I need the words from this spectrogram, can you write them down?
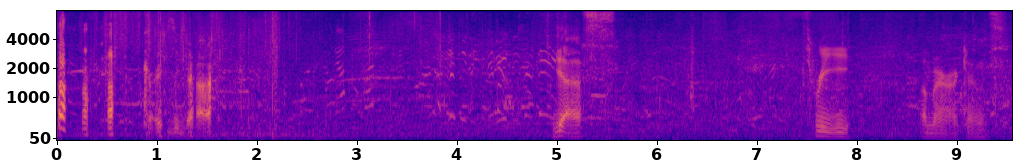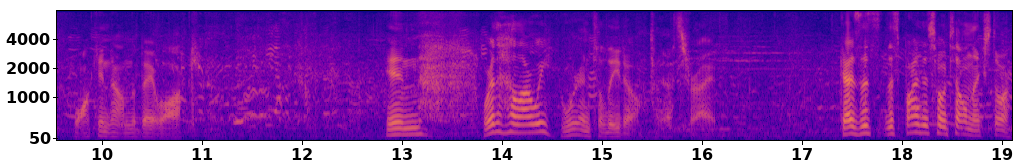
Crazy guy. Yes. Three Americans walking down the Baywalk. In where the hell are we? We're in Toledo. That's right. Guys, let's let's buy this hotel next door.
